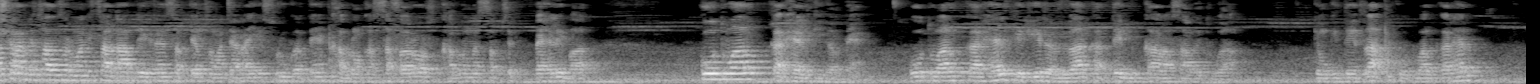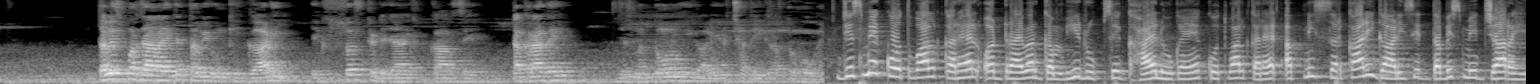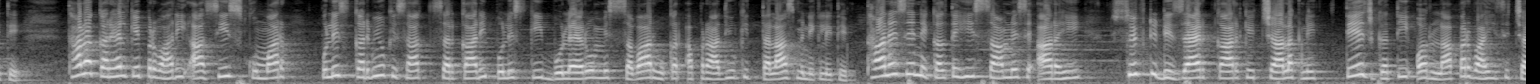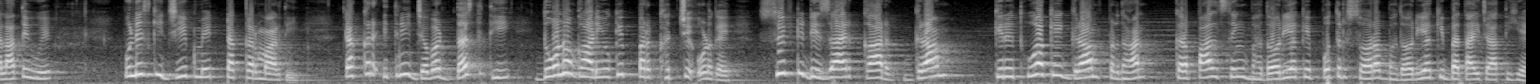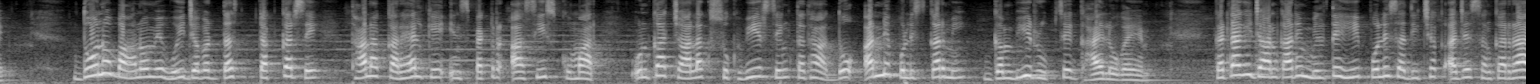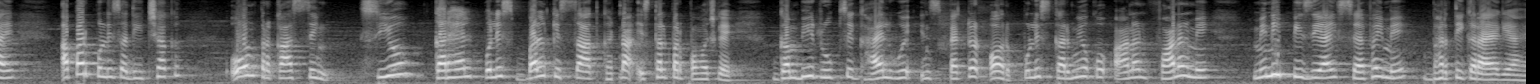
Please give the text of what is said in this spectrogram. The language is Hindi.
देख रहे हैं सत्यम समाचार। आइए शुरू करते हैं खबरों का सफ़र और खबरों में सबसे पहले बात कोतवाल करहल की करते हैं। कोतवाल करहल के लिए रविवार का दिन काला साबित हुआ, क्योंकि देर रात कोतवाल करहल दबिश पर जा रहे थे, तभी उनकी गाड़ी एक स्विफ्ट डिज़ायर कार से टकरा गई। जिसमें दोनों ही गाड़ियाँ क्षतिग्रस्त हो गई। जिसमें कोतवाल करहल और ड्राइवर गंभीर रूप से घायल हो गए हैं। कोतवाल करहल अपनी सरकारी गाड़ी से दबिश में जा रहे थे। थाना करहल के प्रभारी आशीष कुमार पुलिस कर्मियों के साथ सरकारी पुलिस की बोलेरो में सवार होकर अपराधियों की तलाश में निकले थे। थाने से निकलते ही सामने से आ रही स्विफ्ट डिज़ायर कार के चालक ने तेज गति और लापरवाही से चलाते हुए पुलिस की जीप में टक्कर मार दी। टक्कर इतनी ज़बरदस्त थी, दोनों गाड़ियों के परखच्चे उड़ गए। स्विफ्ट डिज़ायर कार ग्राम किरथुआ के ग्राम प्रधान कृपाल सिंह भदौरिया के पुत्र सौरभ भदौरिया की बताई जाती है। दोनों वाहनों में हुई ज़बरदस्त टक्कर से थाना करहल के इंस्पेक्टर आशीष कुमार, उनका चालक सुखबीर सिंह तथा दो अन्य पुलिसकर्मी गंभीर रूप से घायल हो गए हैं। घटना की जानकारी मिलते ही पुलिस अधीक्षक अजय शंकर राय, अपर पुलिस अधीक्षक ओम प्रकाश सिंह, सीओ करहल पुलिस बल के साथ घटना स्थल पर पहुँच गए। गंभीर रूप से घायल हुए इंस्पेक्टर और पुलिस कर्मियों को आनंद फानन में मिनी पीजीआई सैफई में भर्ती कराया गया है।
